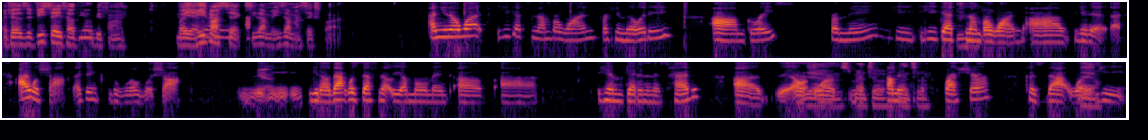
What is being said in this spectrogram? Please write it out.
I feel as if he stays healthy, he'll be fine. But yeah, he's Yeah, my he- six. He's on my, he's on my sixth spot. And you know what? He gets number one for humility, um, grace. From me, he he gets Mhm. number one. Uh, you know, I was shocked. I think the world was shocked. Yeah. You know, that was definitely a moment of uh, him getting in his head, uh, or, yeah, or mental, coming mental. pressure, because that was Yeah. he,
